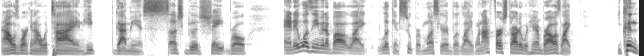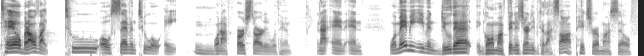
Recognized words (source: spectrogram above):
and I was working out with Ty, and he got me in such good shape, bro. And it wasn't even about like looking super muscular, but like when I first started with him, bro, I was like, you couldn't tell, but I was like 207, 208 Mhm. when I first started with him. And I and and what made me even do that, go on my fitness journey, because I saw a picture of myself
